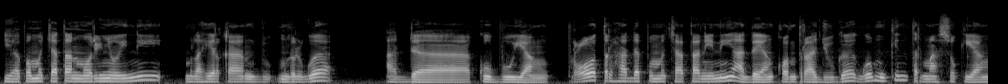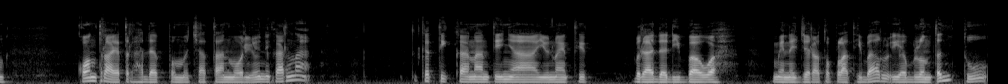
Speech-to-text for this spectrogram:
Ya pemecatan Mourinho ini melahirkan menurut gue ada kubu yang pro terhadap pemecatan ini, ada yang kontra juga. Gue mungkin termasuk yang kontra ya terhadap pemecatan Mourinho ini karena ketika nantinya United berada di bawah manajer atau pelatih baru ya belum tentu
